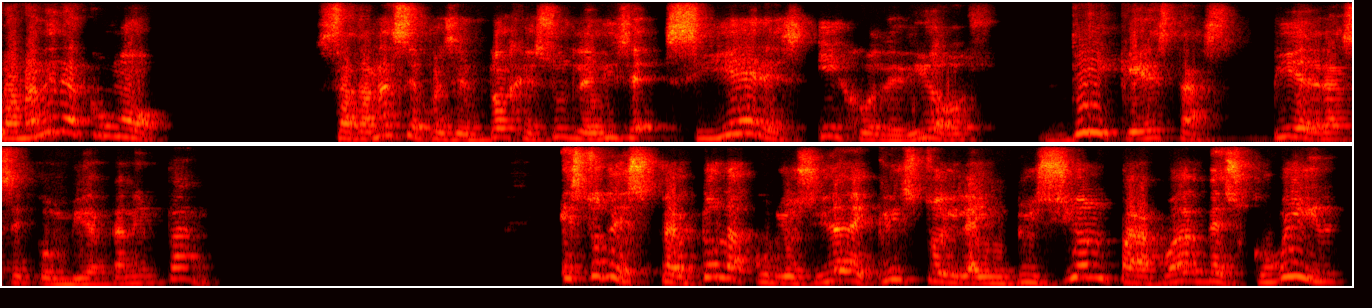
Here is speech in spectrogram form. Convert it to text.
La manera como Satanás se presentó a Jesús le dice, si eres hijo de Dios, di que estas piedras se conviertan en pan. Esto despertó la curiosidad de Cristo y la intuición para poder descubrir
